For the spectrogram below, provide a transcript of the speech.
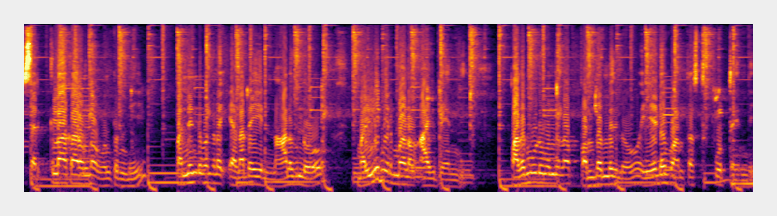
సర్కిలాకారంలో ఉంటుంది. పన్నెండు వందల ఎనభై నాలుగులో మళ్ళీ నిర్మాణం ఆగిపోయింది. పదమూడు వందల పంతొమ్మిదిలో ఏడవ అంతస్తు పూర్తయింది.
